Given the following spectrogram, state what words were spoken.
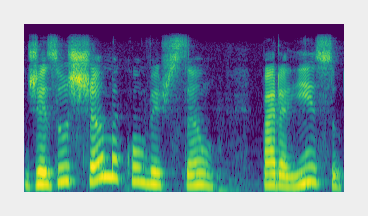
Jesus chama conversão. Para isso,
